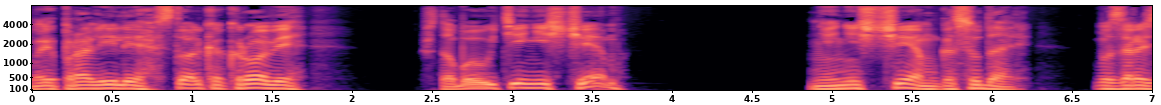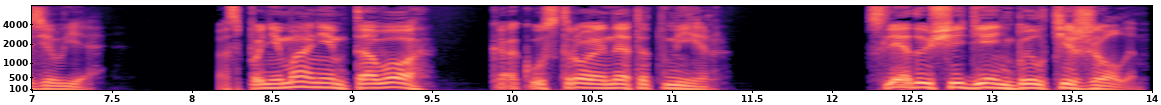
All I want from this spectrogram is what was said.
мы пролили столько крови, чтобы уйти ни с чем?» «Не ни с чем, государь», — возразил я, «а с пониманием того, как устроен этот мир». Следующий день был тяжелым.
